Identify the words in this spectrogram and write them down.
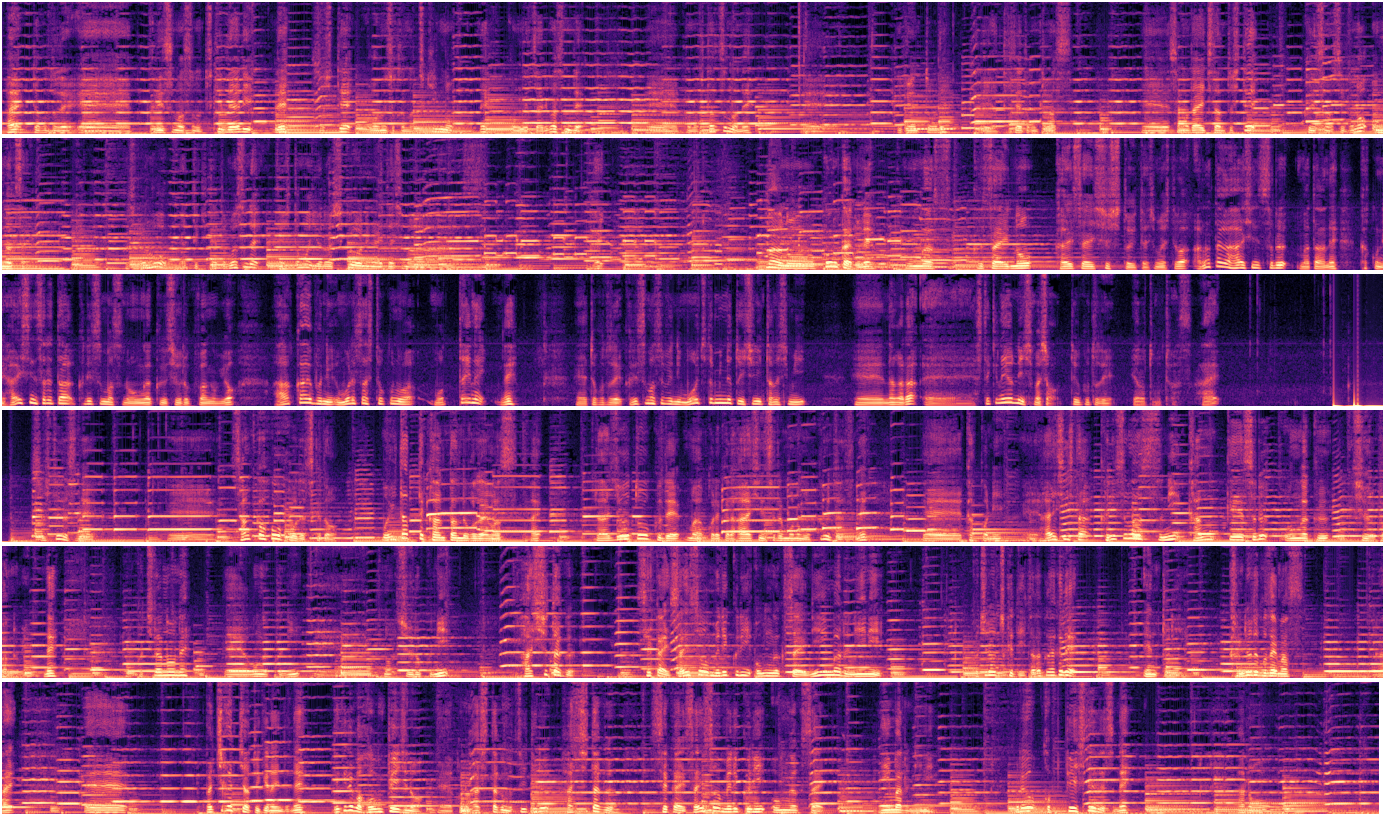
はい、ということで、えー、クリスマスの月であり、ね、そして大晦日の月も、ね、今月ありますんで、えー、この2つのね、えー、イベントをね、えやっていきたいと思ってます。えその第一弾として、クリスマスイブの音楽祭、こちらの方をやっていきたいと思いますので、ぜひともよろしくお願いいたします。はい。まあ、あの、今回のね、音楽祭の開催趣旨といたしましてはあなたが配信するまたはね過去に配信されたクリスマスの音楽収録番組をアーカイブに埋もれさせておくのはもったいないね、えー、ということでクリスマス日にもう一度みんなと一緒に楽しみ、えー、ながら、えー、素敵な夜にしましょうということでやろうと思ってます。はい。そしてですね、えー、参加方法ですけどもう至って簡単でございます。はい。ラジオトークで、まあ、これから配信するものも含めてですね、えー、過去に、えー、配信したクリスマスに関係する音楽収録番組ですねこちらのね、えー、音楽に、えの収録に「ハッシュタグ世界最早メリクリ音楽祭2022」こちらをつけていただくだけでエントリー完了でございます。はい、えー間違っちゃうといけないんでね。できればホームページの、えー、このハッシュタグもついてる「ハッシュタグ世界最早メリクリ音楽祭2022」これをコピペしてですねあの、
